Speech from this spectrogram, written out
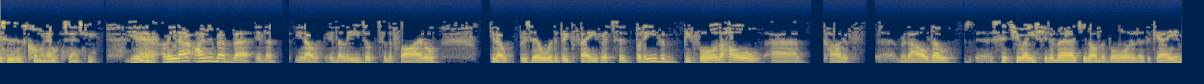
this is his coming out essentially. Yeah, I mean, I, I remember in the you know in the lead up to the final, you know, Brazil were the big favourites, but even before the whole uh, kind of Ronaldo uh, situation emerging on the morning of the game,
